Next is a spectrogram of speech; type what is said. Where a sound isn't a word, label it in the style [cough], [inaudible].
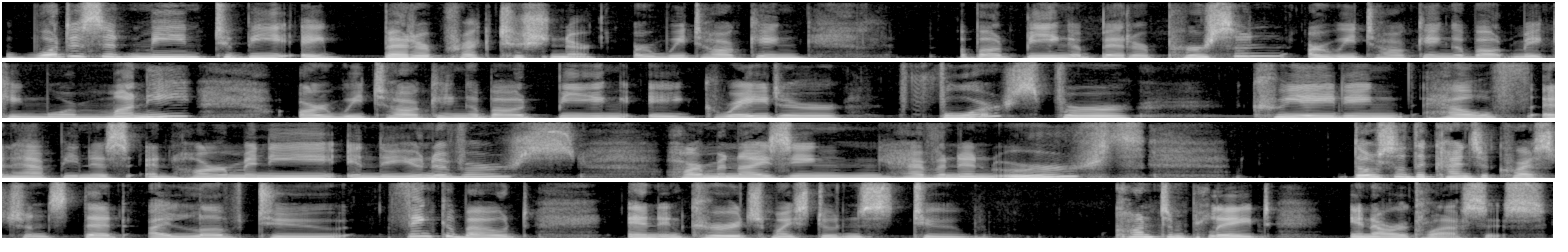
What does it mean to be a better practitioner? Are we talking about being a better person? Are we talking about making more money? Are we talking about being a greater force for creating health and happiness and harmony in the universe? Harmonizing heaven and earth? Those are the kinds of questions that I love to think about and encourage my students to contemplate in our classes.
